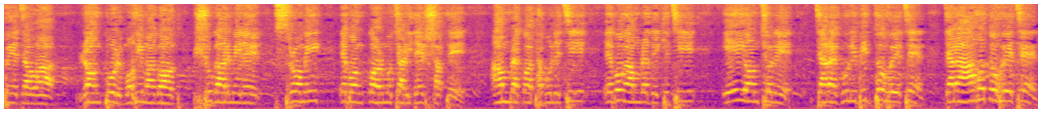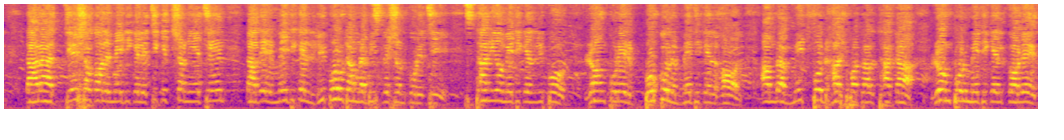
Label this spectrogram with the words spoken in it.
হয়ে যাওয়া রংপুর মহিমাগঞ্জ সুগার মিলের শ্রমিক এবং কর্মচারীদের সাথে। আমরা কথা বলেছি এবং আমরা দেখেছি এই অঞ্চলে যারা গুলিবিদ্ধ হয়েছেন, যারা আহত হয়েছেন, তারা যে সকল মেডিকেলে চিকিৎসা নিয়েছেন, তাদের মেডিকেল রিপোর্ট আমরা বিশ্লেষণ করেছি। স্থানীয় মেডিকেল রিপোর্ট রংপুরের বকুল মেডিকেল হল আমরা মিটফোর্ড হাসপাতাল ঢাকা, রংপুর মেডিকেল কলেজ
